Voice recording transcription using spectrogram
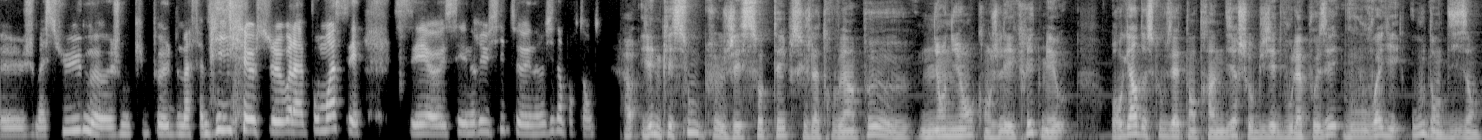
euh, je m'assume, euh, je m'occupe de ma famille. voilà, pour moi, c'est c'est une réussite, une réussite importante. il y a une question que j'ai sautée parce que je la trouvais un peu gnangnan quand je l'ai écrite, mais au, regard de ce que vous êtes en train de dire, je suis obligé de vous la poser. Vous vous voyez où dans 10 ans?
